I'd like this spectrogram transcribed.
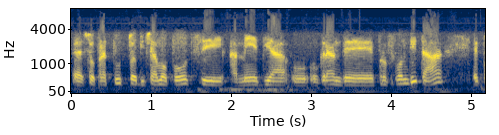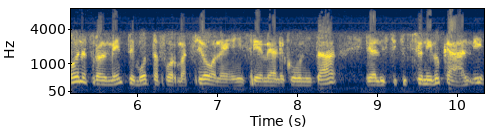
eh, soprattutto diciamo, pozzi a media o, o, grande profondità e poi naturalmente molta formazione insieme alle comunità e alle istituzioni locali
